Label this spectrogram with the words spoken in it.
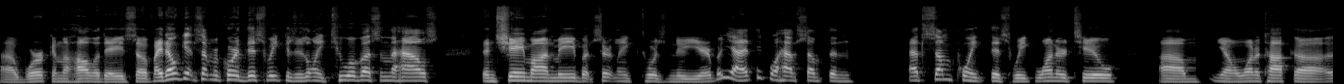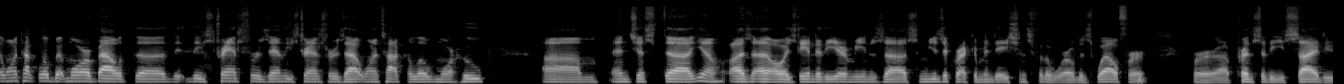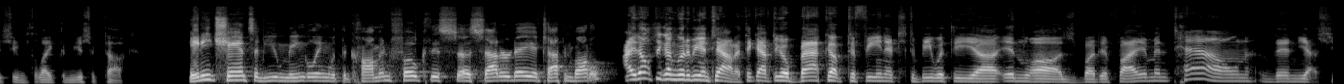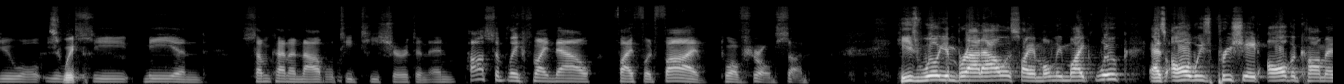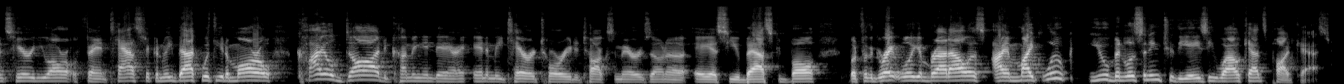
uh, work in the holidays. So if I don't get something recorded this week because there's only two of us in the house, then shame on me, but certainly towards the new year. But yeah, I think we'll have something at some point this week, one or two. Um, you know, want to talk. Uh, I want to talk a little bit more about the, the, these transfers and these transfers out. Want to talk a little more hoop, um, and just uh, you know, as always, the end of the year means uh, some music recommendations for the world as well for for uh, Prince of the East Side, who seems to like the music talk. Any chance of you mingling with the common folk this uh, Saturday at Tap and Bottle? I don't think I'm going to be in town. I think I have to go back up to Phoenix to be with the uh, in-laws. But if I am in town, then yes, you will. You Sweet. will see me and some kind of novelty T-shirt and and possibly my now five foot five 12 year old son. He's William Brad Allis. I am only Mike Luke. As always, appreciate all the comments here. You are fantastic. And we be back with you tomorrow. Kyle Dodd coming into enemy territory to talk some Arizona ASU basketball. But for the great William Brad Allis, I am Mike Luke. You've been listening to the AZ Wildcats podcast.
